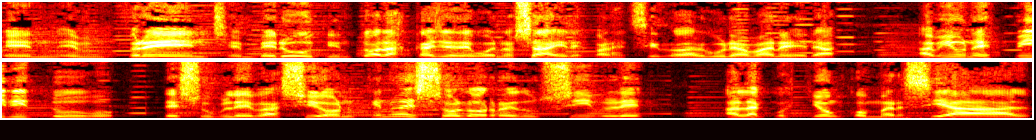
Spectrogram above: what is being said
en, en French, en Beruti, en todas las calles de Buenos Aires, para decirlo de alguna manera, había un espíritu de sublevación que no es solo reducible a la cuestión comercial,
